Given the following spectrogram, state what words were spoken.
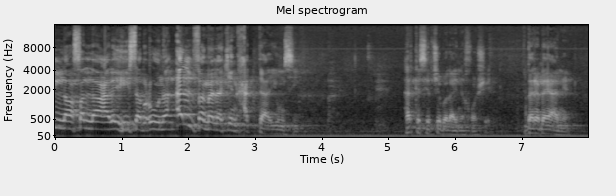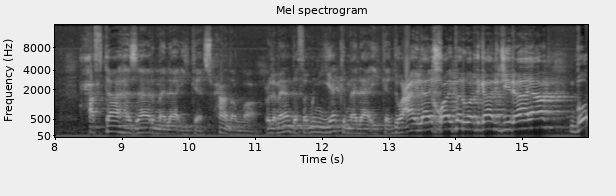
إلا صلى عليه سبعون ألف ملك حتى يمسي. هەر کەسێ بچێ بۆ لای نەخۆشێ بەرە بەیانێ حفتا هزار مەلائیکە سبحان الله علەمایان دەفەرمون یەک مەلائیکە دوعای لای خی پەروەردگار گیرایە بۆ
